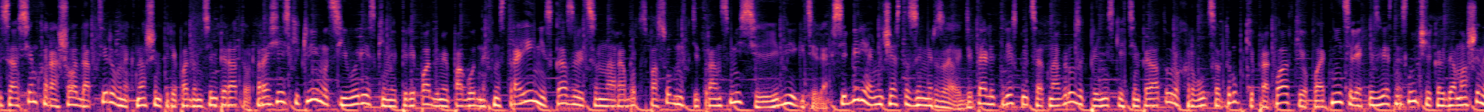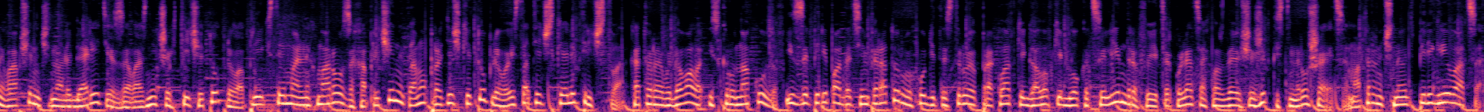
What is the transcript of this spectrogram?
не совсем хорошо адаптированы к нашим перепадам температур. Российский климат с его резкими перепадами погодных настроений сказывается на работоспособности трансмиссии и двигателя. В Сибири они часто замерзают, детали трескаются от нагрузок при низких температурах, рвутся трубки, прокладки, уплотнители. Известны случаи, когда машины вообще начинали гореть из-за возникших течей топлива при экстремальных морозах, а причиной тому протечки топлива и статическое электричество, которое выдавало искру на кузов. Из-за перепада температур выходит из строя прокладки головки блока цилиндров и циркуляция охлаждающей жидкости нарушается. Мотор начинает перегреваться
